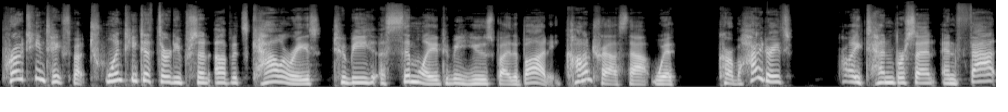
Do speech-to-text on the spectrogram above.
Protein takes about 20 to 30% of its calories to be assimilated to be used by the body. Contrast that with carbohydrates, probably 10% and fat,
